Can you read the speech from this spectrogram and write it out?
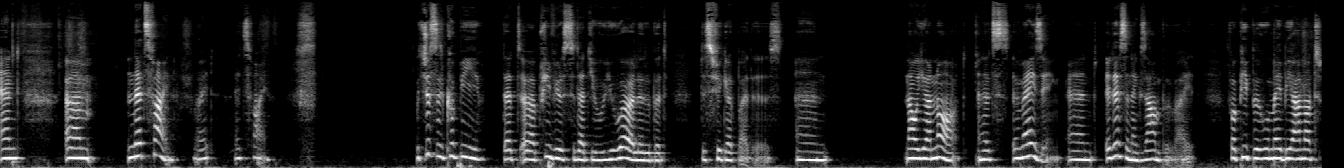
And um that's fine right? It's fine. It's just it could be that uh, previous to that you you were a little bit disfigured by this. And now you are not. And it's amazing. And it is an example right? For people who maybe are not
